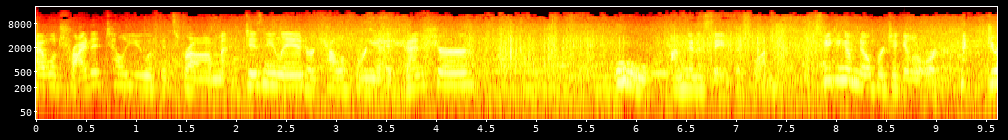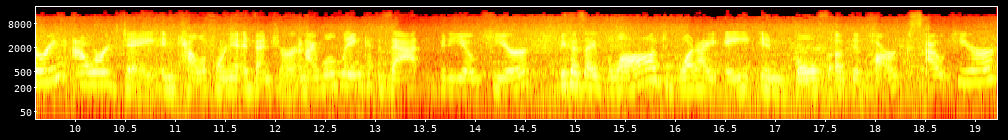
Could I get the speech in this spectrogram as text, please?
I will try to tell you if it's from Disneyland or California Adventure. Ooh, I'm gonna save this one. Speaking of no particular order, during our day in California Adventure, and I will link that video here because I vlogged what I ate in both of the parks out here.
